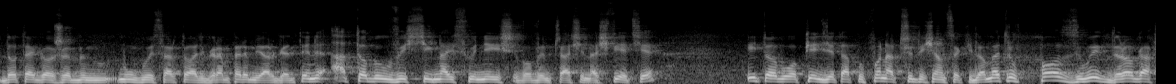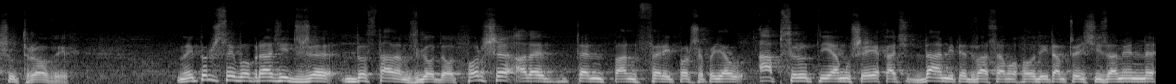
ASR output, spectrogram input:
do tego, żebym mógł wystartować w Grand Premio Argentyny, a to był wyścig najsłynniejszy w owym czasie na świecie. I to było pięć etapów, ponad 3000 km po złych drogach szutrowych. No i proszę sobie wyobrazić, że dostałem zgodę od Porsche, ale ten pan Ferry Porsche powiedział, absolutnie ja muszę jechać, da mi te dwa samochody i tam części zamienne,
